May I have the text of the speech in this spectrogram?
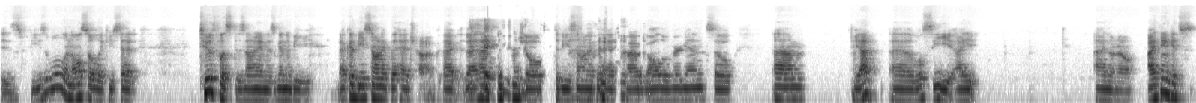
is feasible. And also, like you said, toothless design is going to be that could be Sonic the Hedgehog. That that has potential to be Sonic the Hedgehog all over again. So, um, yeah, uh, we'll see. I I don't know. I think it's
